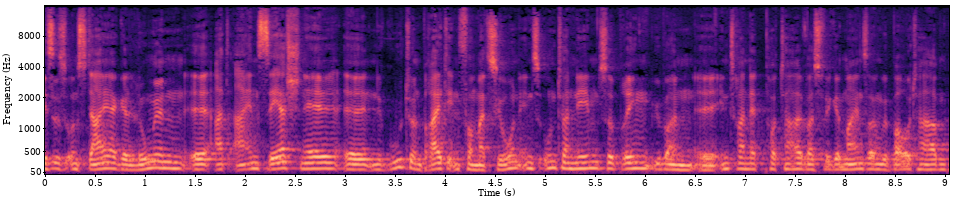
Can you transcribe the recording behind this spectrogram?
ist es uns daher gelungen, Ad 1 sehr schnell eine gute und breite Information ins Unternehmen zu bringen über ein Intranet-Portal, was wir gemeinsam gebaut haben.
